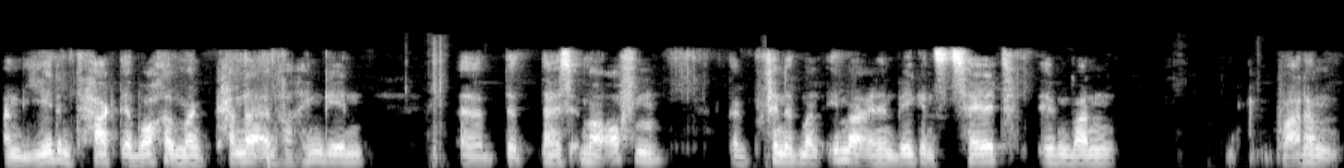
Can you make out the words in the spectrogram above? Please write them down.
an jedem Tag der Woche, man kann da einfach hingehen. Äh, da, da ist immer offen. Da findet man immer einen Weg ins Zelt. Irgendwann war dann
